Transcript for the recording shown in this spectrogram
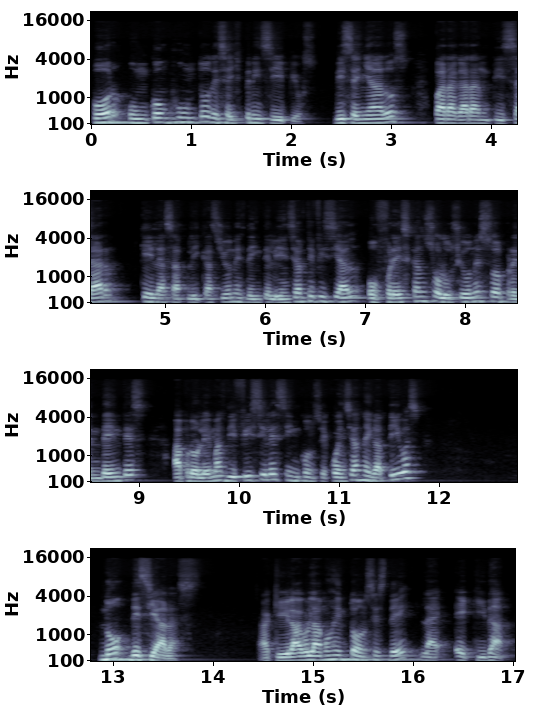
por un conjunto de seis principios diseñados para garantizar que las aplicaciones de inteligencia artificial ofrezcan soluciones sorprendentes a problemas difíciles sin consecuencias negativas no deseadas. Aquí hablamos entonces de la equidad.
